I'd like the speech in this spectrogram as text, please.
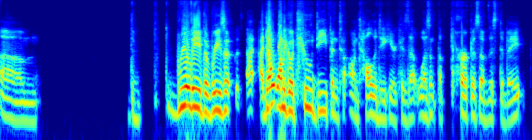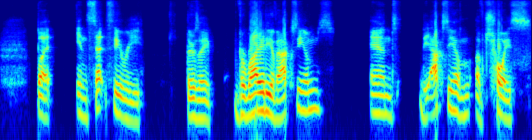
Um, really, the reason I, I don't want to go too deep into ontology here because that wasn't the purpose of this debate. But in set theory, there's a variety of axioms, and the axiom of choice,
